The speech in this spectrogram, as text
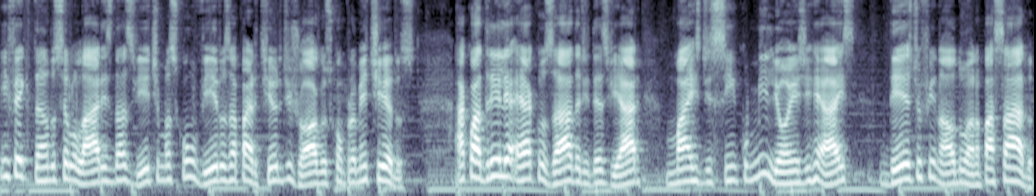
infectando celulares das vítimas com vírus a partir de jogos comprometidos. A quadrilha é acusada de desviar mais de 5 milhões de reais desde o final do ano passado,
